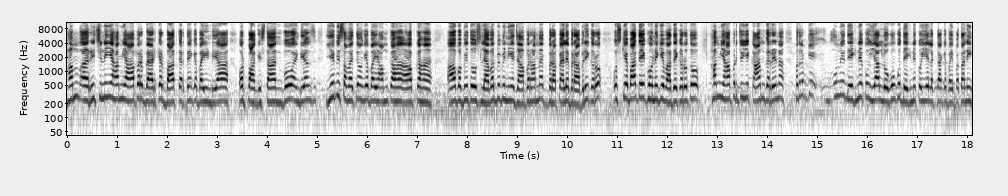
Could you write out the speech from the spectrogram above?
हम रिच नहीं है, हम यहाँ पर बैठ कर बात करते हैं कि भाई इंडिया और पाकिस्तान, वो इंडियंस ये भी समझते होंगे, भाई हम कहाँ, आप कहाँ? आप अभी तो उस लेवल पे भी नहीं है जहाँ पर हमें पहले बराबरी करो, उसके बाद एक होने की बातें करो। तो हम यहाँ पर जो ये काम कर रहे हैं ना मतलब कि उन्हें देखने को या लोगों को देखने को ये लगता है कि भाई पता नहीं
